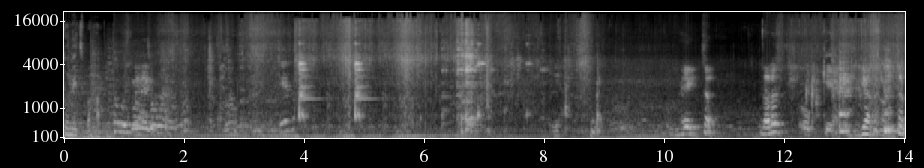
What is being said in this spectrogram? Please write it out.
तुम्हीच पहा. मेघ चल. झालं? ओके. घ्या चल.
